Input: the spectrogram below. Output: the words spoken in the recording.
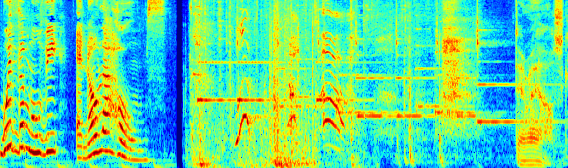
with the movie Enola Holmes. Dare I ask?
